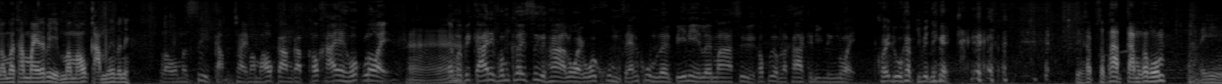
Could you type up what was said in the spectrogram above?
เรามาทำไมนะพี่ มาเมาส์กำนี่ปะนี่เรามาซื้อกำชัยมาเหมากำครับเขาขายให้หกร้อยอ่าแต่เมื่อปีกายนี่ผมเคยซื้อห้าร้อยว่าคุ้มแสนคุ้มเลยปีนี้เลยมาซื้อเขาเพิ่มราคาขึ้นอีกหนึ่งร้อยคอยดูครับจะเป็นยังไงนี่ครับสภาพกำครับผมนี่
